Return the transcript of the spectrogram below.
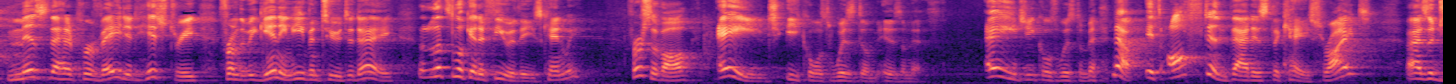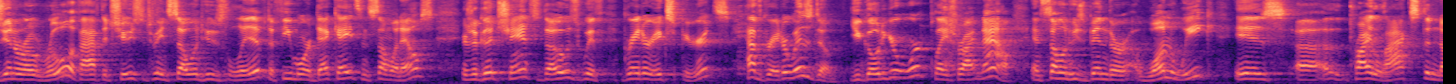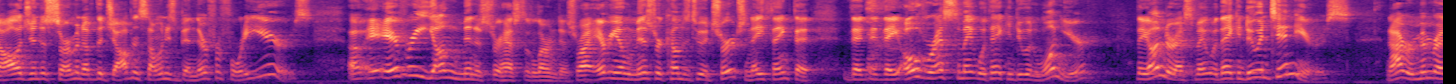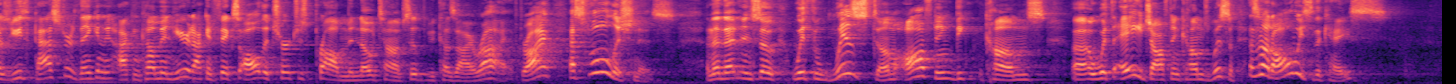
myths that have pervaded history from the beginning even to today. Let's look at a few of these, can we? First of all, age equals wisdom is a myth. Age equals wisdom. Now, it's often that is the case, right? As a general rule, if I have to choose between someone who's lived a few more decades than someone else, there's a good chance those with greater experience have greater wisdom. You go to your workplace right now, and someone who's been there one week is uh, probably lacks the knowledge and discernment of the job than someone who's been there for 40 years. Uh, every young minister has to learn this, right? Every young minister comes into a church and they think that, that they overestimate what they can do in one year, they underestimate what they can do in 10 years. And I remember as a youth pastor thinking I can come in here and I can fix all the church's problem in no time simply because I arrived, right? That's foolishness. And then that, and so with wisdom often becomes, uh, with age often comes wisdom. That's not always the case.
